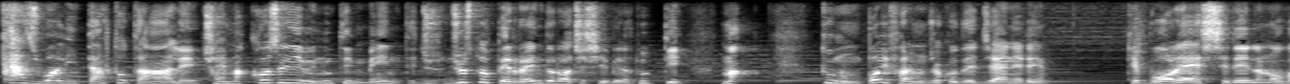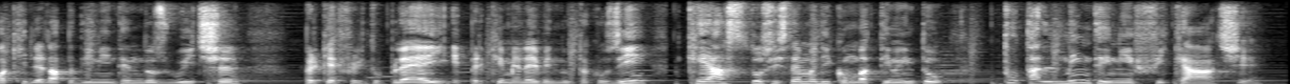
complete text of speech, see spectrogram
casualità totale. Cioè, ma cosa gli è venuto in mente? Gi- giusto per renderlo accessibile a tutti. Ma tu non puoi fare un gioco del genere che vuole essere la nuova killer app di Nintendo Switch perché è free to play e perché me l'hai venduta così, che ha sto sistema di combattimento totalmente inefficace.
